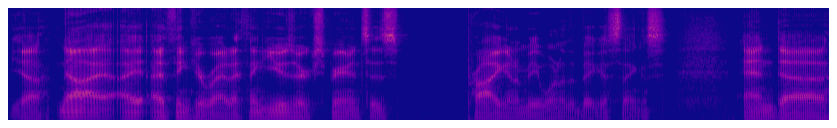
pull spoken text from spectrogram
yeah. No, I, I, think you're right. I think user experience is probably going to be one of the biggest things. And uh,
